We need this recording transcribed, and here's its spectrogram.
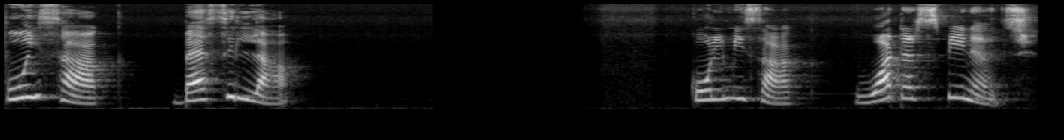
পুঁই শাক, ব্যাসিল্লা। কলমি শাক, ওয়াটার স্পিনাচ।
